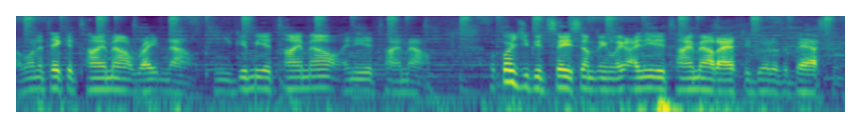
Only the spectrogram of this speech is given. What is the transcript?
I want to take a timeout right now. Can you give me a timeout? I need a timeout. Of course, you could say something like, I need a timeout, I have to go to the bathroom.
